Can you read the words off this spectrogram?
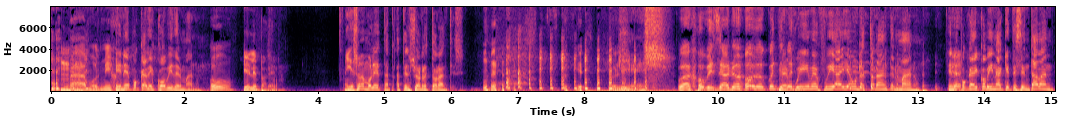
Vamos, mijo. en época de COVID, hermano. Oh. ¿Qué le pasó? Y eso me molesta. Atención, restaurantes. Voy a comenzar, no, no, cuente, Me cuente. fui, me fui ahí a un restaurante, hermano. En época de COVID, nada, que te sentaban,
